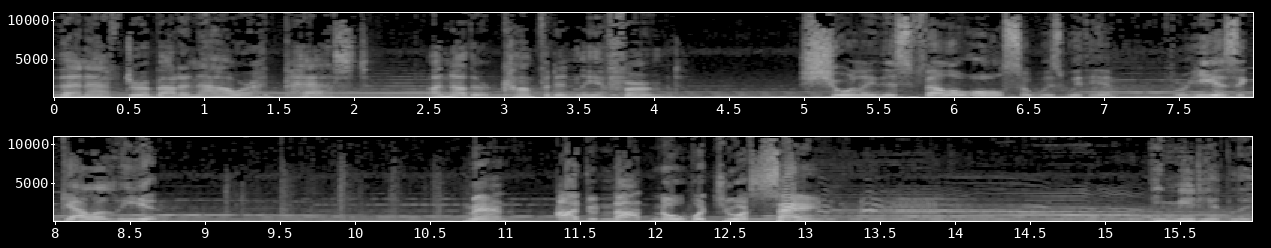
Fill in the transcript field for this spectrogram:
Then after about an hour had passed, another confidently affirmed, Surely this fellow also was with him, for he is a Galilean. Man, I do not know what you are saying. Immediately,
